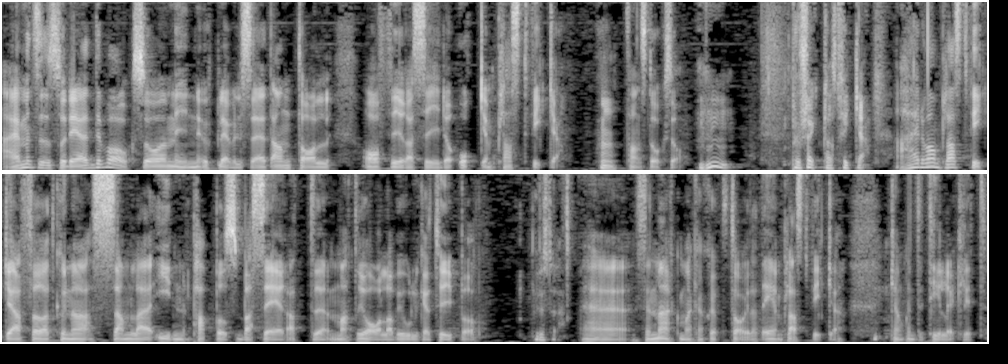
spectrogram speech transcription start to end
Nej, men så, så det, det var också min upplevelse. Ett antal A4-sidor och en plastficka fanns det också. Projektplastficka. Nej, det var en plastficka för att kunna samla in pappersbaserat eh, material av olika typer. Just det. Eh, sen märker man kanske efter taget att en plastficka kanske inte är tillräckligt.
